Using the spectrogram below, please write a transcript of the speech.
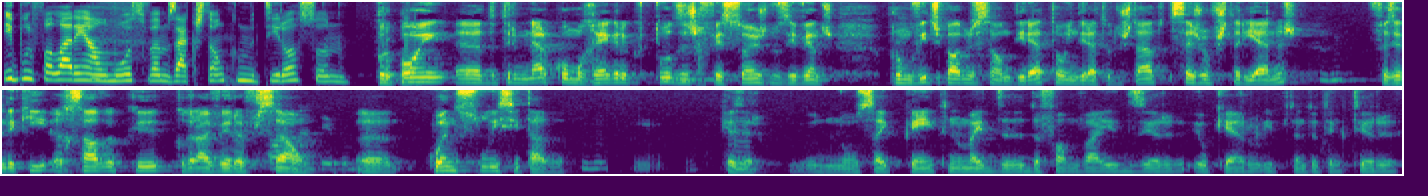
E por falar em almoço, vamos à questão que me tira o sono. Propõe eh, determinar como regra que todas as refeições dos eventos promovidos pela administração direta ou indireta do Estado sejam vegetarianas, fazendo aqui a ressalva que poderá haver a versão Alternativa. eh, quando solicitada. Quer dizer, não sei quem é que no meio de, da fome vai dizer eu quero e portanto eu tenho que ter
